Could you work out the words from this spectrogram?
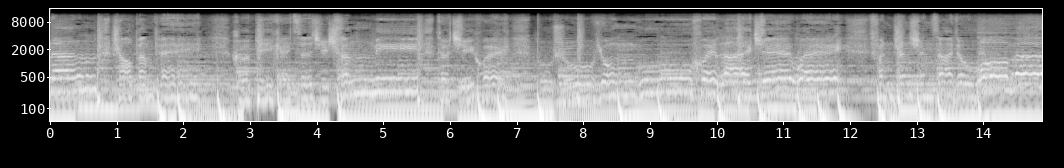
难找般配，何必给自己沉迷的机会？不如用误会来结尾。反正现在的我们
